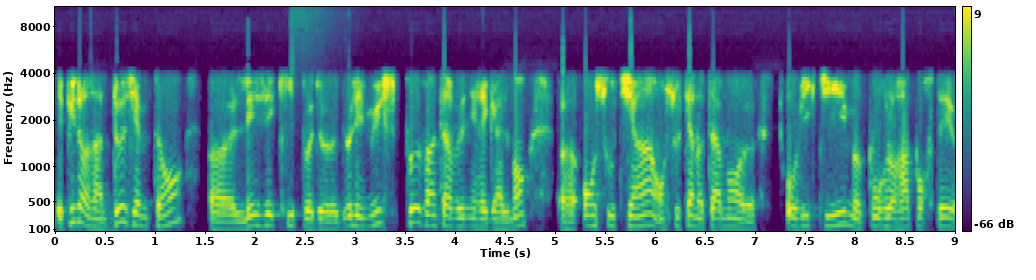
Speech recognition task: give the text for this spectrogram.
et puis dans un deuxième temps, euh, les équipes de, l'EMUS peuvent intervenir également en soutien, en soutien notamment aux victimes pour leur apporter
